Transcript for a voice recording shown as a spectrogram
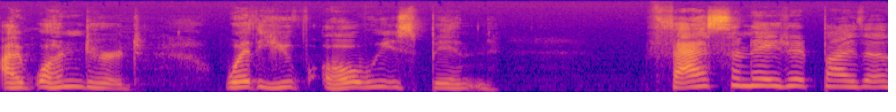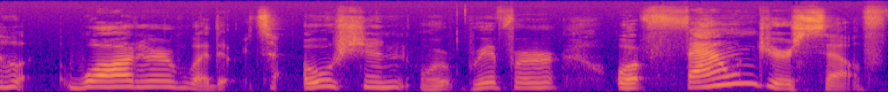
I wondered whether you've always been fascinated by the water, whether it's ocean or river, or found yourself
